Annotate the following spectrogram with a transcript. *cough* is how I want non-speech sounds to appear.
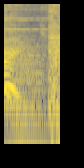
Round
